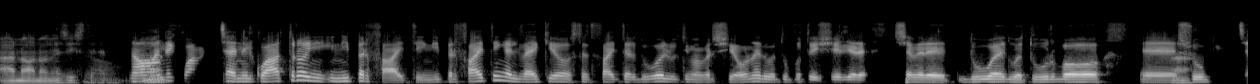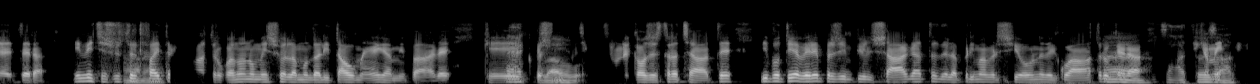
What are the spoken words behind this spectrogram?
Ah no, non esiste. No. No, No. è nel, cioè nel 4 in, in Hyper Fighting. Hyper Fighting è il vecchio Street Fighter 2, l'ultima versione, dove tu potevi scegliere se avere 2, 2 turbo, eh, Ah. super, eccetera. Invece su Street Ah. Fighter 4, quando hanno messo la modalità Omega, mi pare, che Ecco, sì. sono le cose stracciate, li potevi avere per esempio il Sagat della prima versione del 4, che era Ah, Esatto, praticamente esatto.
